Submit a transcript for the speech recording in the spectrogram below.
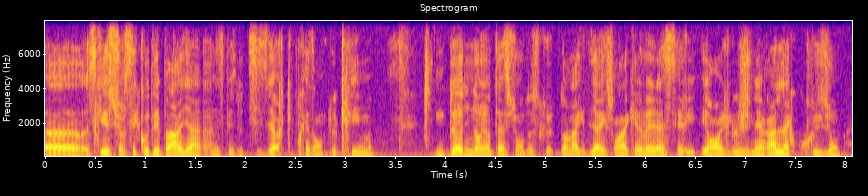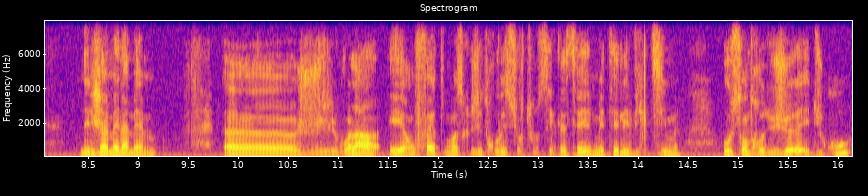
Euh, ce qui est sûr, c'est qu'au départ, il y a une espèce de teaser qui présente le crime, qui nous donne une orientation de ce que, dans la direction dans laquelle va aller la série. Et en règle générale, la conclusion n'est jamais la même. Euh, je- voilà. Et en fait, moi, ce que j'ai trouvé surtout, c'est que la série mettait les victimes au centre du jeu. Et du coup,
